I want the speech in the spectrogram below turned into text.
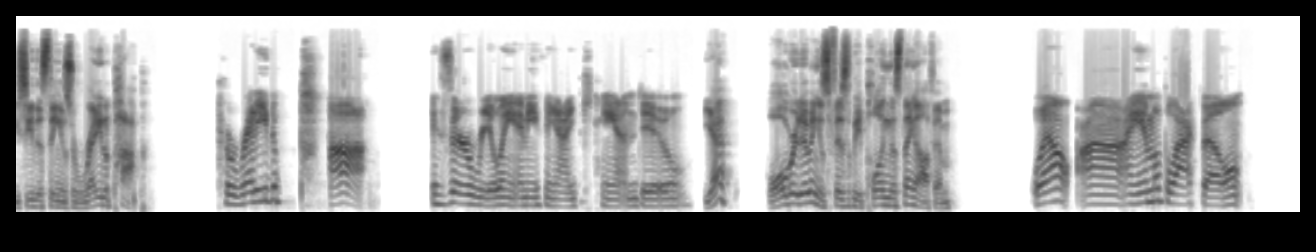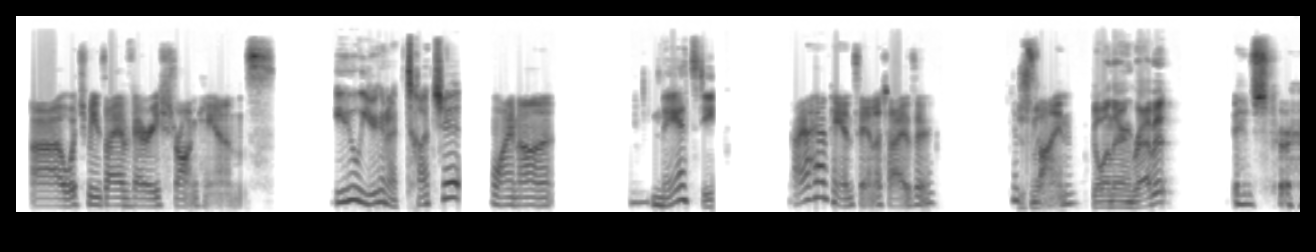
You see this thing is ready to pop. ready to pop. Is there really anything I can do? Yeah, All we're doing is physically pulling this thing off him. Well, uh, I am a black belt, uh, which means I have very strong hands. You, you're gonna touch it? Why not? Nancy. I have hand sanitizer. It's fine. Go in there and grab it. Sure.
